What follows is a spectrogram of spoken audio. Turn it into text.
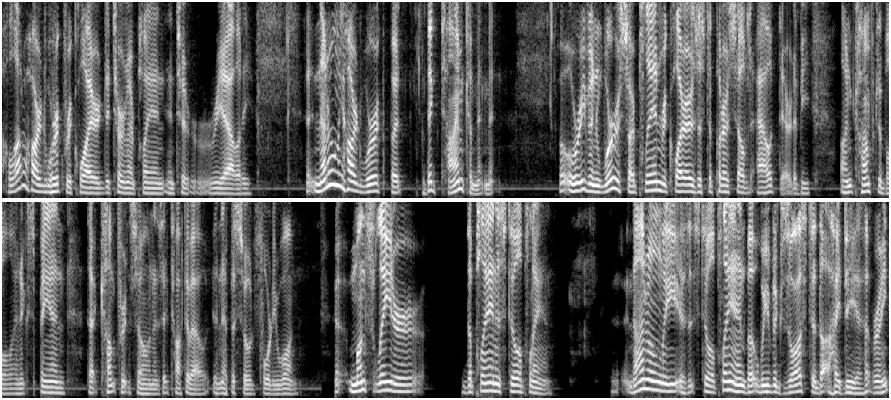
a lot of hard work required to turn our plan into reality. Not only hard work, but a big time commitment. Or even worse, our plan requires us to put ourselves out there, to be uncomfortable and expand that comfort zone, as I talked about in episode 41. Months later, the plan is still a plan. Not only is it still a plan, but we've exhausted the idea, right?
